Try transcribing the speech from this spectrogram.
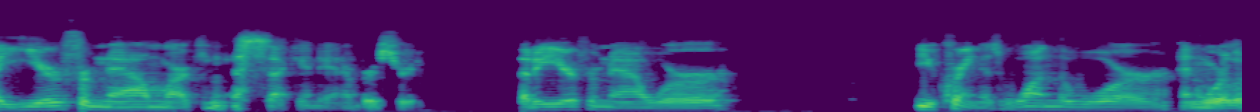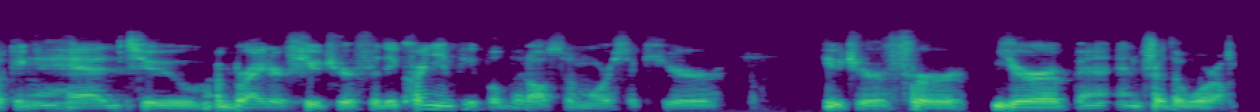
a year from now marking a second anniversary. That a year from now we're Ukraine has won the war, and we're looking ahead to a brighter future for the Ukrainian people, but also a more secure future for Europe and, and for the world.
